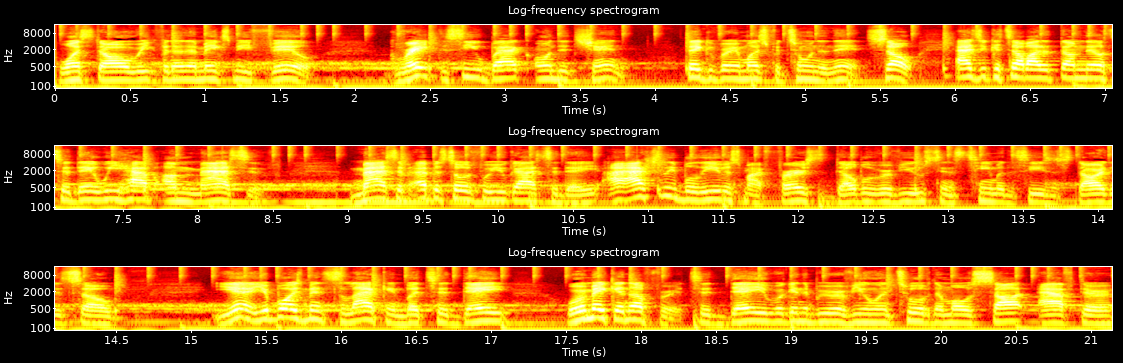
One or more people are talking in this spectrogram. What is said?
One Star Weak Foot, and that makes me feel great to see you back on the channel. Thank you very much for tuning in. So, as you can tell by the thumbnail today, we have a massive, massive episode for you guys today. I actually believe it's my first double review since Team of the Season started. So, yeah, your boy's been slacking, but today we're making up for it. Today we're going to be reviewing two of the most sought after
